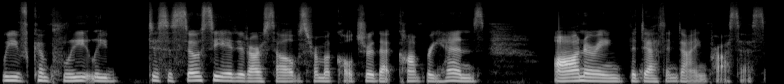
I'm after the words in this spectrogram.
we've completely disassociated ourselves from a culture that comprehends honoring the death and dying process,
